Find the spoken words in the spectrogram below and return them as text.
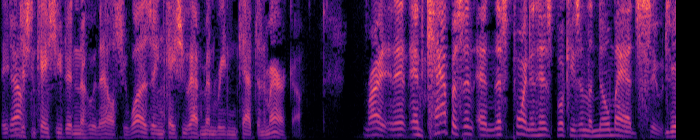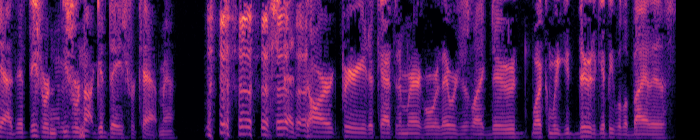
Yeah. just in case you didn't know who the hell she was, in case you haven't been reading Captain America. Right, and, and Cap is in, at this point in his book, he's in the nomad suit. Yeah, th- these were these were not good days for Cap, man. It's that dark period of Captain America where they were just like, dude, what can we do to get people to buy this?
